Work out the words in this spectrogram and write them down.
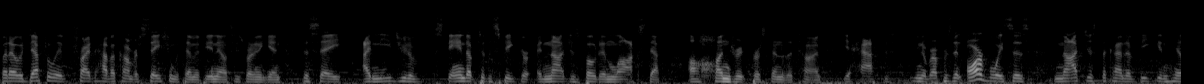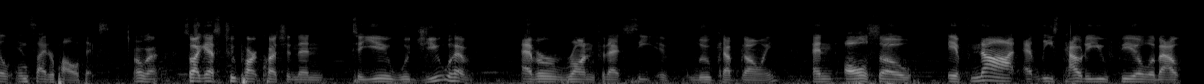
but I would definitely have tried to have a conversation with him if he announced he's running again to say, I need you to stand up to the speaker and not just vote in lockstep 100% of the time. You have to, you know, represent our voices, not just the kind of Beacon Hill insider politics. Okay. So I guess two part question then to you: Would you have ever run for that seat if Lou kept going? And also, if not, at least how do you feel about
